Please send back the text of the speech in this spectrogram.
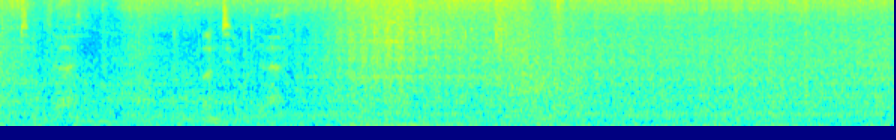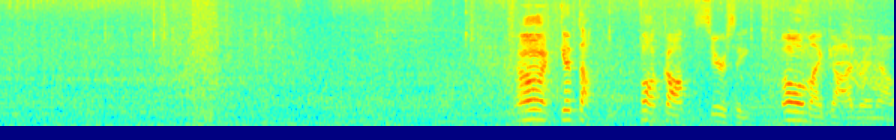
Until death. Until death. Oh, get the fuck off. Seriously. Oh my god, right now.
